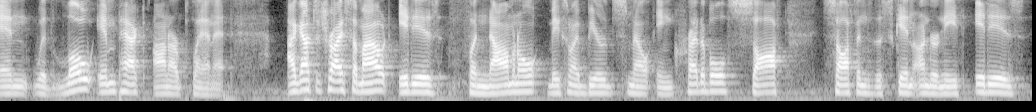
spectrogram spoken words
and with low impact on our planet. I got to try some out. It is phenomenal. Makes my beard smell incredible, soft, softens the skin underneath. It is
